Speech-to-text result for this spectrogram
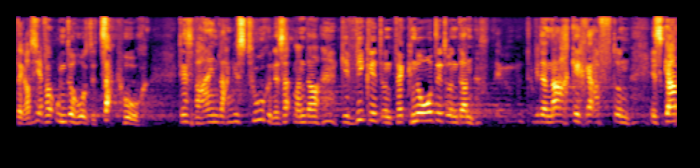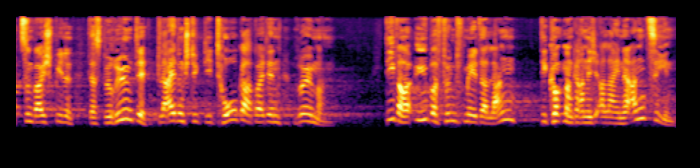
Da gab es einfach Unterhose, zack, hoch. Das war ein langes Tuch und das hat man da gewickelt und verknotet und dann wieder nachgerafft. Und es gab zum Beispiel das berühmte Kleidungsstück, die Toga bei den Römern. Die war über fünf Meter lang, die konnte man gar nicht alleine anziehen.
